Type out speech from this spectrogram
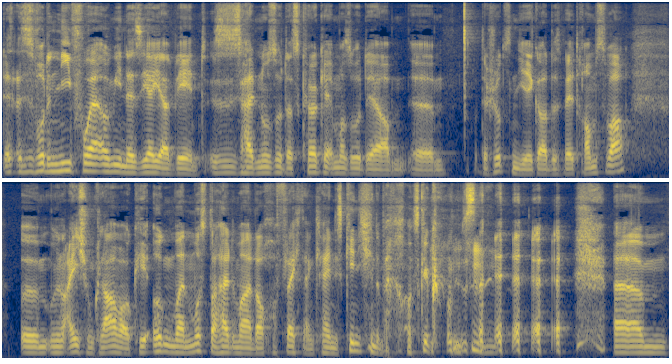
Es wurde nie vorher irgendwie in der Serie erwähnt. Es ist halt nur so, dass Kirk ja immer so der, äh, der Schützenjäger des Weltraums war. Ähm, und eigentlich schon klar war, okay, irgendwann muss da halt mal doch vielleicht ein kleines Kindchen dabei rausgekommen sein. ähm,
